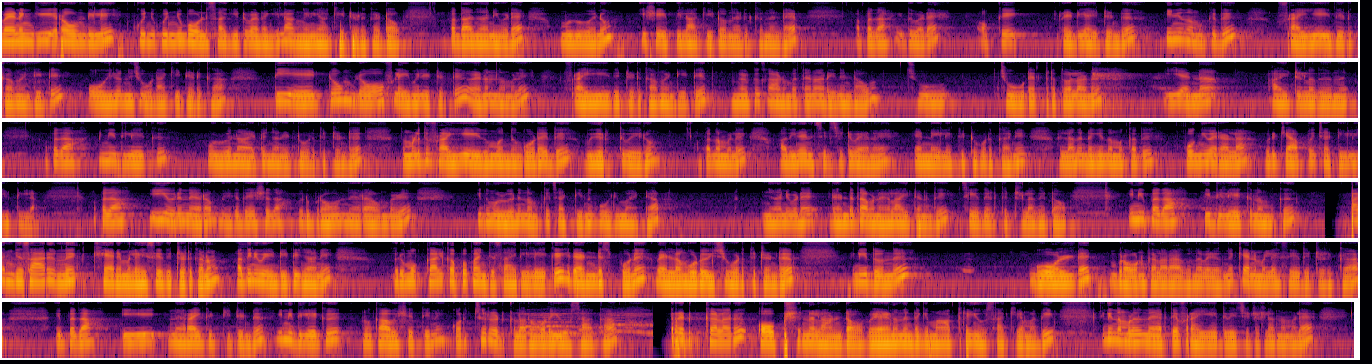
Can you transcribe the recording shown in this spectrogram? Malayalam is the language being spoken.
വേണമെങ്കിൽ റൗണ്ടിൽ കുഞ്ഞു കുഞ്ഞു ബോൾസ് ആക്കിയിട്ട് വേണമെങ്കിൽ അങ്ങനെ ആക്കിയിട്ട് എടുക്കാം കേട്ടോ. അപ്പോൾ അതാ ഞാനിവിടെ മുഴുവനും ഈ ഷേപ്പിലാക്കിയിട്ടൊന്ന് എടുക്കുന്നുണ്ട്. അപ്പോൾ അതാ ഇതിവിടെ ഒക്കെ റെഡി ആയിട്ടുണ്ട്. ഇനി നമുക്കിത് ഫ്രൈ ചെയ്തെടുക്കാൻ വേണ്ടിയിട്ട് ഓയിലൊന്ന് ചൂടാക്കിയിട്ട് എടുക്കുക. തീ ഏറ്റവും ലോ ഫ്ലെയിമിലിട്ടിട്ട് വേണം നമ്മൾ ഫ്രൈ ചെയ്തിട്ടെടുക്കാൻ വേണ്ടിയിട്ട്. നിങ്ങൾക്ക് കാണുമ്പോൾ തന്നെ അറിയുന്നുണ്ടാവും ചൂ ചൂട് എത്രത്തോളമാണ് ഈ എണ്ണ ആയിട്ടുള്ളതെന്ന്. അപ്പോൾ ദാ ഇനി ഇതിലേക്ക് മുഴുവനായിട്ടും ഞാൻ ഇട്ട് കൊടുത്തിട്ടുണ്ട്. നമ്മളിത് ഫ്രൈ ചെയ്യുമ്പോൾ ഒന്നും കൂടെ ഇത് വീർത്ത് വരും. അപ്പം നമ്മൾ അതിനനുസരിച്ചിട്ട് വേണേ എണ്ണയിലേക്ക് ഇട്ട് കൊടുക്കാൻ. അല്ലാന്നുണ്ടെങ്കിൽ നമുക്കത് പൊങ്ങി വരാനുള്ള ഒരു ക്യാപ്പ് ചട്ടിയിൽ കിട്ടില്ല. അപ്പോൾ അതാ ഈ ഒരു നിറം ഏകദേശം ദാ ഒരു ബ്രൗൺ നിറം ആകുമ്പോൾ ഇത് മുഴുവനും നമുക്ക് ചട്ടിയിൽ നിന്ന് കോരി മാറ്റാം. ഞാനിവിടെ രണ്ട് തവണകളായിട്ടാണ് തവണകളായിട്ടാണിത് ചെയ്തെടുത്തിട്ടുള്ളത് കേട്ടോ. ഇനിയിപ്പോൾ അതാ ഇതിലേക്ക് നമുക്ക് പഞ്ചസാര ഒന്ന് കാരമലൈസ് ചെയ്തിട്ടെടുക്കണം. അതിന് വേണ്ടിയിട്ട് ഞാൻ ഒരു മുക്കാൽ കപ്പ് പഞ്ചസാരയിലേക്ക് രണ്ട് സ്പൂണ് വെള്ളം കൂടെ ഒഴിച്ച് കൊടുത്തിട്ടുണ്ട്. ഇനി ഇതൊന്ന് ഗോൾഡൻ ബ്രൗൺ കളറാകുന്ന വരെ ഒന്ന് കാനമലൈസ് ചെയ്തിട്ടെടുക്കുക. ഇപ്പോൾ ഇതാ ഈ നിറായി കിട്ടിയിട്ടുണ്ട്. ഇനി ഇതിലേക്ക് നമുക്ക് ആവശ്യത്തിന് കുറച്ച് റെഡ് കളറും കൂടെ യൂസ് ആക്കാം. റെഡ് കളർ ഓപ്ഷണലാണ് കേട്ടോ വേണമെന്നുണ്ടെങ്കിൽ മാത്രം യൂസ് ആക്കിയാൽ മതി. ഇനി നമ്മൾ നേരത്തെ ഫ്രൈ ചെയ്ത് വെച്ചിട്ടുള്ള നമ്മളെ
